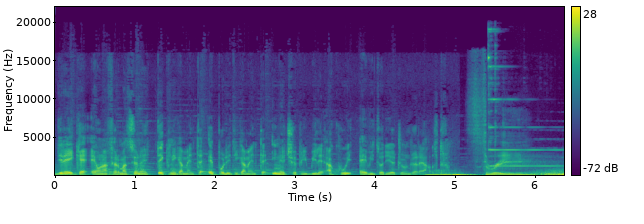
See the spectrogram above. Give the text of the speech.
Direi che è un'affermazione tecnicamente e politicamente ineccepibile a cui evito di aggiungere altro. 3.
